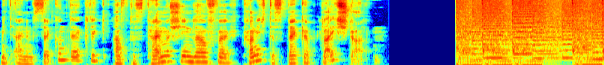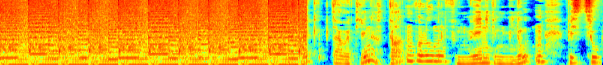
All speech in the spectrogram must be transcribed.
Mit einem Sekundärklick auf das Time Machine Laufwerk kann ich das Backup gleich starten. Das Backup dauert je nach Datenvolumen von wenigen Minuten bis zu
